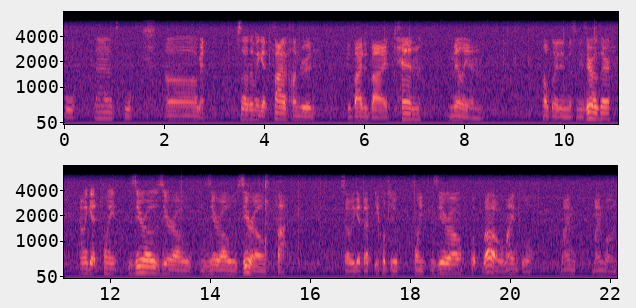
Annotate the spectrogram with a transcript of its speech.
cool. That's cool. Uh, okay. So then we get 500 divided by 10 million. Hopefully I didn't miss any zeros there. And we get 0.00005. So we get that equal to 0.0, whoa, line tool, mind, mind blown,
